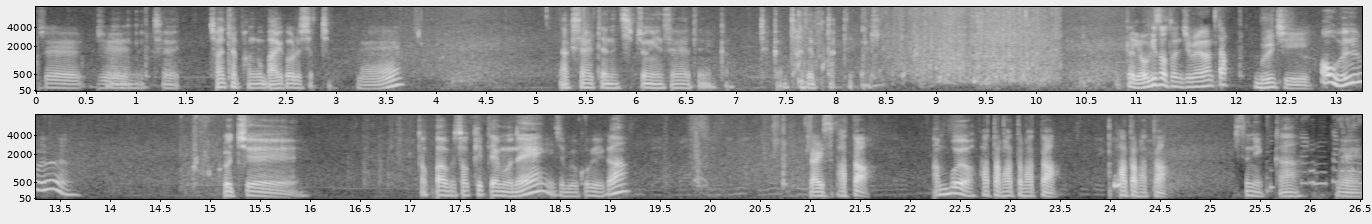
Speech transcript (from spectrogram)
이제 이제 음, 저 저한테 방금 말 걸으셨죠. 네. 낚시할 때는 집중해서 해야 되니까 잠깐 자제 부탁드릴게요. 딱 여기서 던지면 딱 물지. 어왜 이래? 그렇지. 떡밥을 썼기 때문에 이제 물고기가 나이스 봤다. 안 보여. 봤다 봤다 봤다. 봤다 봤다. 없으니까 네.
